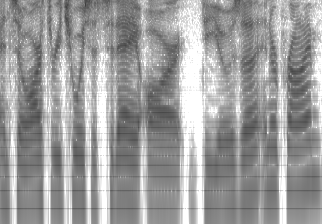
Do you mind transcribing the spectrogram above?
And so our three choices today are Diyoza in her prime,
